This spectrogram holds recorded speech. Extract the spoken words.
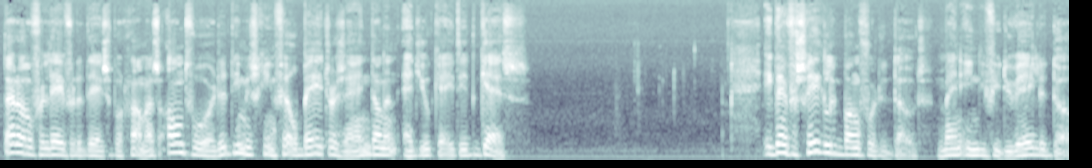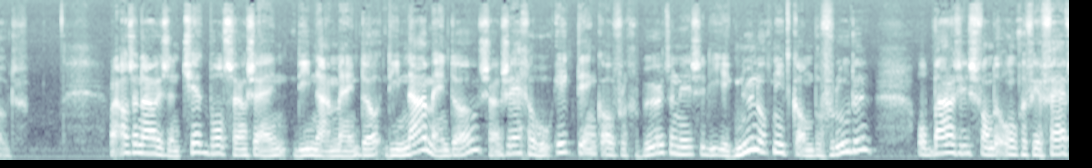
Daarover leveren deze programma's antwoorden die misschien veel beter zijn dan een educated guess. Ik ben verschrikkelijk bang voor de dood, mijn individuele dood. Maar als er nou eens een chatbot zou zijn die na, mijn dood, die na mijn dood zou zeggen hoe ik denk over gebeurtenissen die ik nu nog niet kan bevroeden op basis van de ongeveer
